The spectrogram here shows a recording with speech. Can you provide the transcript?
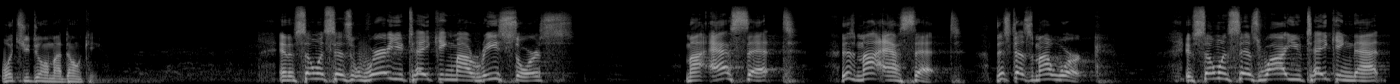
What you doing, my donkey? And if someone says, Where are you taking my resource, my asset? This is my asset. This does my work. If someone says, Why are you taking that?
